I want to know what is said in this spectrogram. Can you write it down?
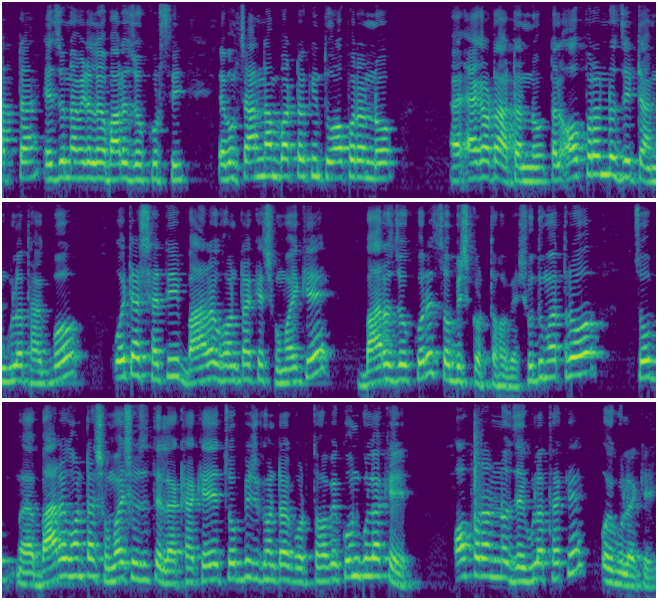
আটটা এই জন্য আমি এটা বারো যোগ করছি। এবং চার নাম্বারটাও কিন্তু অপরাহ্ন এগারোটা আটান্ন। তাহলে অপরাহ্ন যে টাইমগুলো থাকব, ওইটার সাথে বারো ঘন্টাকে সময়কে বারো যোগ করে চব্বিশ করতে হবে। শুধুমাত্র চব বারো ঘণ্টা সময়সূচিতে লেখাকে চব্বিশ ঘণ্টা করতে হবে কোনগুলাকে? অপরাহ্ন যেগুলো থাকে ওইগুলোকেই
